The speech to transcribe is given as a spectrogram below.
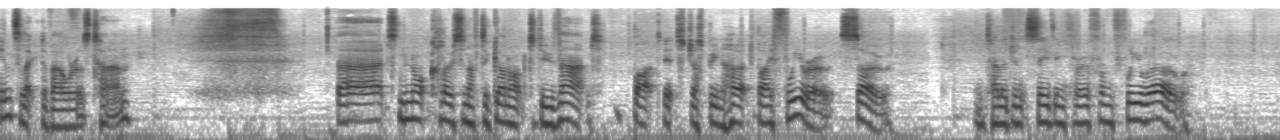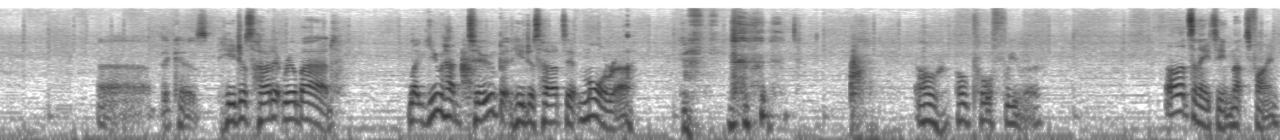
Intellect Devourer's turn. Uh, it's not close enough to Gunnock to do that, but it's just been hurt by Fuiro, so. Intelligence saving throw from Fuiro. Uh, because he just hurt it real bad. Like you had two, but he just hurt it more. Oh, oh, poor Fuiro. Oh, that's an 18, that's fine.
